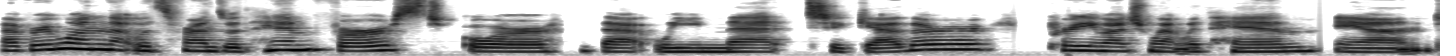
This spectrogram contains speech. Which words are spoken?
everyone that was friends with him first or that we met together pretty much went with him and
